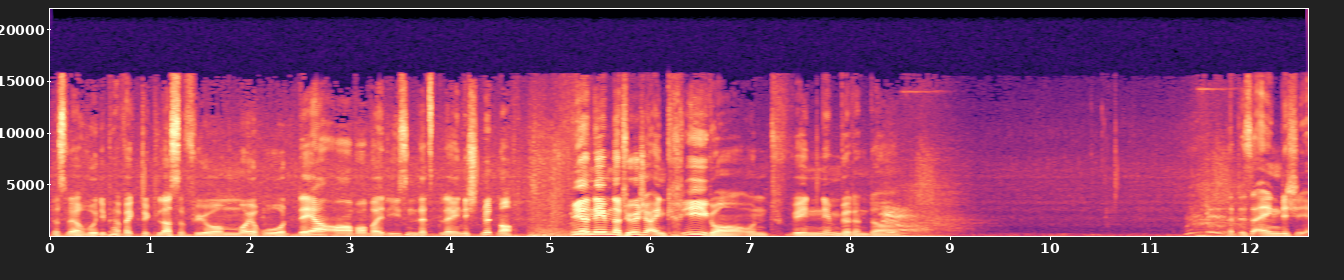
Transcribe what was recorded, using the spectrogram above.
Das wäre wohl die perfekte Klasse für Moiro, der aber bei diesem Let's Play nicht mitmacht. Wir nehmen natürlich einen Krieger. Und wen nehmen wir denn da? Das ist eigentlich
